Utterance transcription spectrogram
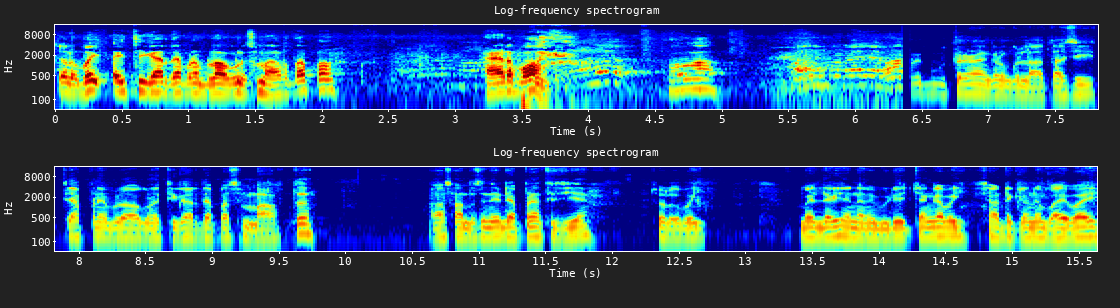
ਚਲੋ ਬਾਈ ਇੱਥੇ ਹੀ ਕਰਦੇ ਆਪਣਾ ਬਲੌਗ ਨੂੰ ਸਮਾਪਤ ਆਪਾਂ। ਹੈਂਡ ਬਾਲ ਹੋਵਾ ਕਬੂਤਰ ਰੰਗ ਨੂੰ ਲਾਤਾ ਸੀ ਤੇ ਆਪਣੇ ਬਲੌਗ ਨੂੰ ਇੱਥੇ ਕਰਦੇ ਆਪਾਂ ਸਮਾਪਤ। ਆ ਸੰਦ ਸੰਦੇ ਆਪਣੇ ਹੱਥ ਹੀ ਆ ਚਲੋ ਬਾਈ ਮਿਲਦੇ ਹਾਂ ਕਿਸੇ ਨਵੀਂ ਵੀਡੀਓ ਚੰਗਾ ਬਾਈ ਸਾਡੇ ਕੋਲ ਨੇ ਬਾਏ ਬਾਏ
